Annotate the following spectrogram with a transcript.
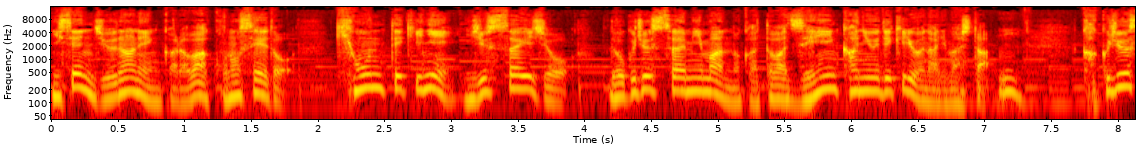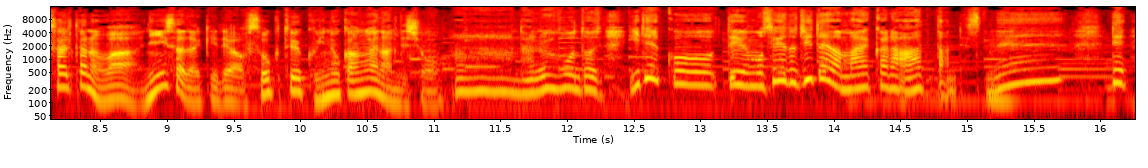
2017年からはこの制度基本的に20歳以上60歳未満の方は全員加入できるようになりました、うん、拡充されたのは NISA だけでは不足という国の考えなんでしょう。ああなるほど。イデコっていうもう制度自体は前からあったんですね、うん、でこ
